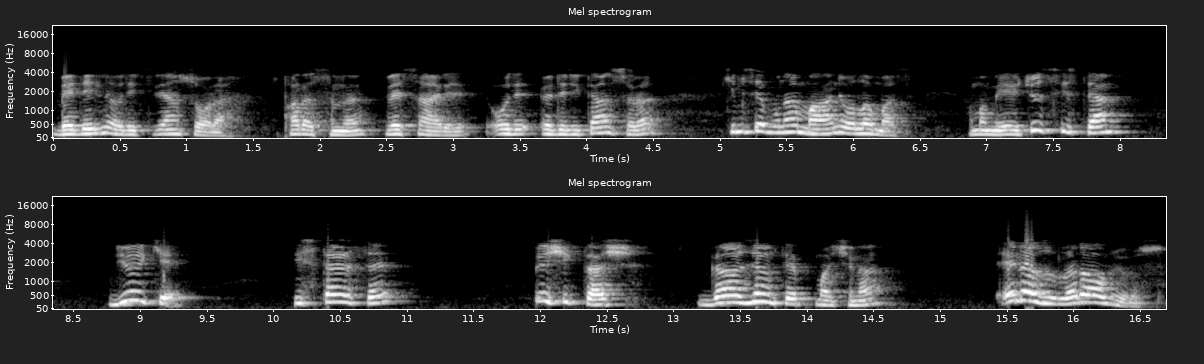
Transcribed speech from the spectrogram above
bedelini ödedikten sonra parasını vesaire ödedikten sonra kimse buna mani olamaz. Ama mevcut sistem diyor ki isterse Beşiktaş Gaziantep maçına Elazığlıları almıyoruz.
